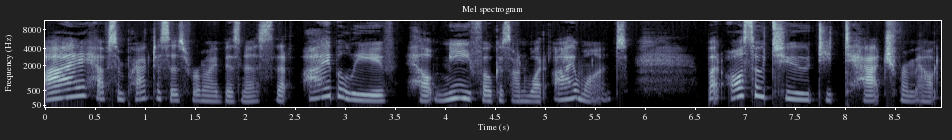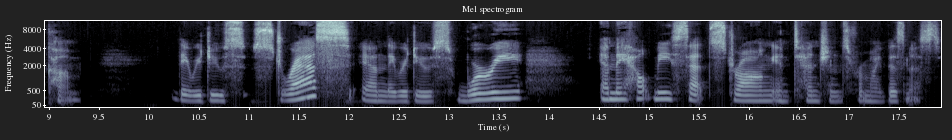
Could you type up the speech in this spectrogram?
I have some practices for my business that I believe help me focus on what I want, but also to detach from outcome. They reduce stress and they reduce worry, and they help me set strong intentions for my business.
